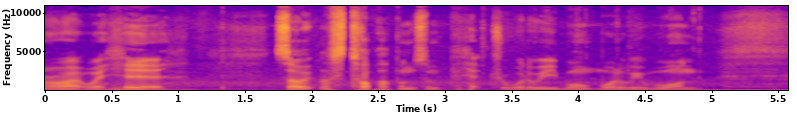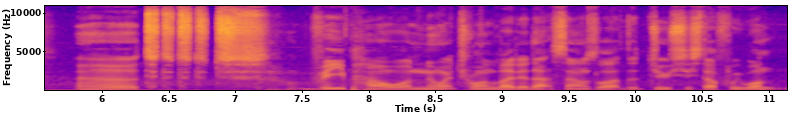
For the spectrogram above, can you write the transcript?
Alright, we're here. So, let's top up on some petrol. What do we want? What do we want? Uh, V-Power Nitro Unleaded. That sounds like the juicy stuff we want.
